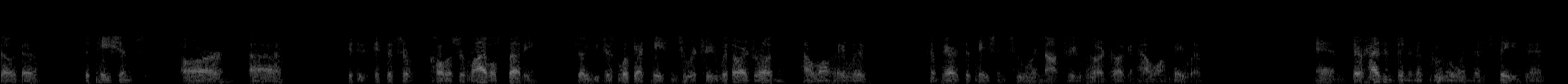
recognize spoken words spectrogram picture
So the the patients are uh, it, it's a called a survival study. So you just look at patients who were treated with our drug, how long they lived, compared to patients who were not treated with our drug and how long they lived. And there hasn't been an approval in this space in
